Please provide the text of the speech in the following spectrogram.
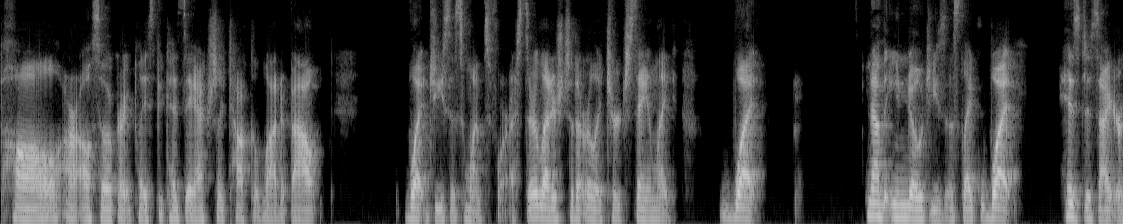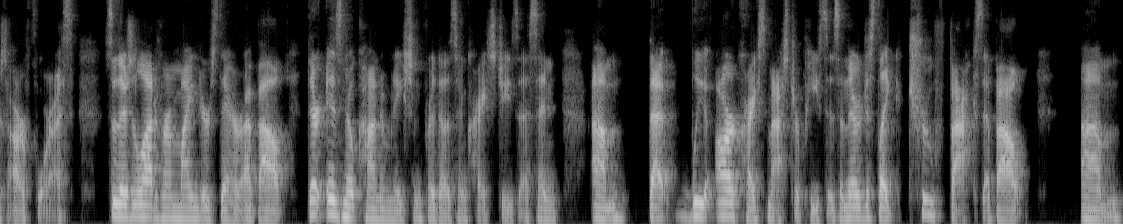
Paul are also a great place because they actually talk a lot about what Jesus wants for us. They're letters to the early church saying, like, what now that you know Jesus, like what his desires are for us. So there's a lot of reminders there about there is no condemnation for those in Christ Jesus and um, that we are Christ's masterpieces. And they're just like true facts about um,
